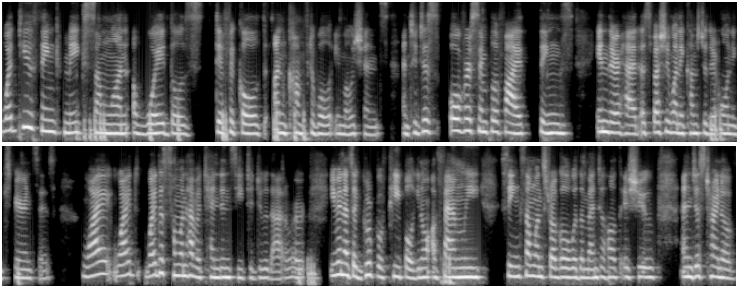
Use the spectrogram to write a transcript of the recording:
what do you think makes someone avoid those difficult, uncomfortable emotions and to just oversimplify things in their head, especially when it comes to their own experiences? Why, why, why does someone have a tendency to do that? Or even as a group of people, you know, a family seeing someone struggle with a mental health issue and just trying to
